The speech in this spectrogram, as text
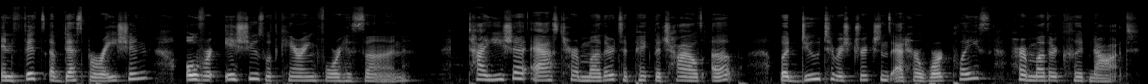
in fits of desperation over issues with caring for his son. Tyeasha asked her mother to pick the child up, but due to restrictions at her workplace, her mother could not.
